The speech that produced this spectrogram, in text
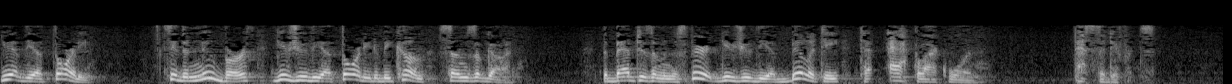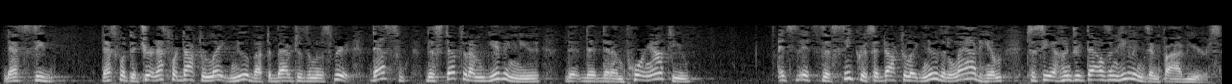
you have the authority. See, the new birth gives you the authority to become sons of God. The baptism in the Spirit gives you the ability to act like one. That's the difference. That's the that's what the church. That's what Dr. Lake knew about the baptism of the Spirit. That's the stuff that I'm giving you, that, that, that I'm pouring out to you. It's it's the secrets that Dr. Lake knew that allowed him to see hundred thousand healings in five years.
